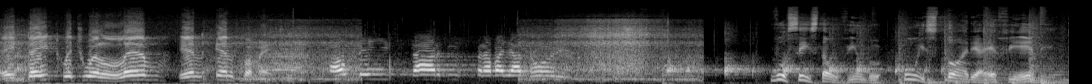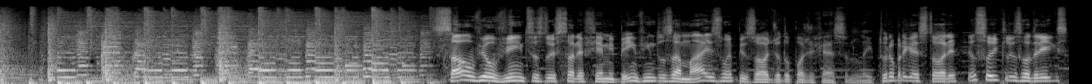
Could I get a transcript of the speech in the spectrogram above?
A date which will live in infamy. Ao bem-estar dos trabalhadores. Você está ouvindo o História FM. Salve ouvintes do História FM, bem-vindos a mais um episódio do podcast do Leitura Briga História. Eu sou Iclis Rodrigues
